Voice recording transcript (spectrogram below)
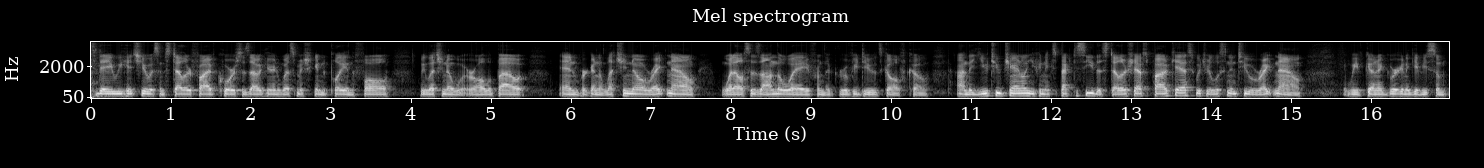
Today, we hit you with some Stellar 5 courses out here in West Michigan to play in the fall. We let you know what we're all about, and we're going to let you know right now what else is on the way from the Groovy Dudes Golf Co. On the YouTube channel, you can expect to see the Stellar Shanks podcast, which you're listening to right now. We've gonna we're gonna give you some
